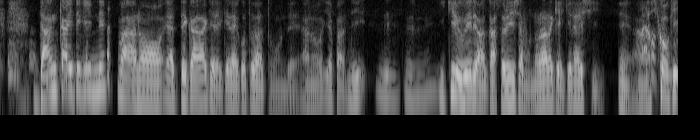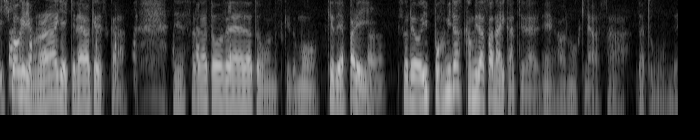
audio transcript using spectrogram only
段階的にね、まあ、あの、やっていかなきゃいけないことだと思うんで、あの、やっぱに、生きる上ではガソリン車も乗らなきゃいけないし、ね、あの飛行機、飛行機にも乗らなきゃいけないわけですから、ね、それは当然だと思うんですけども、けどやっぱり、それを一歩踏み出すか踏み出さないかっていうのはね、あの大きな差だと思うんで。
